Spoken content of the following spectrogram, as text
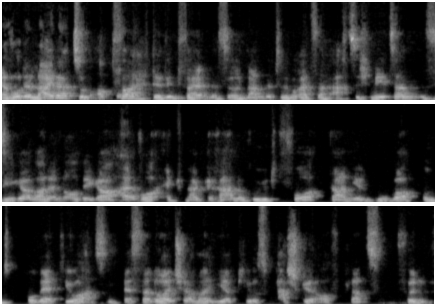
Er wurde leider zum Opfer der Windverhältnisse und landete bereits nach 80 Metern. Sieger war der Norweger Halvor Egner Granerüd vor Daniel Huber und Robert Johansen. Bester Deutscher war hier Pius Paschke auf Platz 5.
